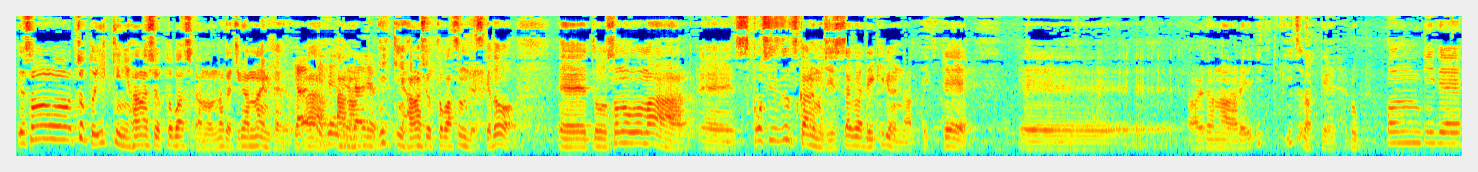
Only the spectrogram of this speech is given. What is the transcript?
でそのちょっと一気に話を飛ばしあのなんか時間ないみたいだからあの一気に話を飛ばすんですけど、えー、とその後まあ、えー少しずつ彼も実作ができるようになってきてえーあれだなあれいいつだっけ？六本木で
